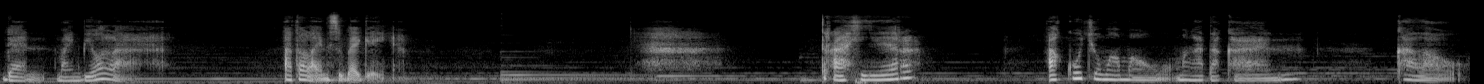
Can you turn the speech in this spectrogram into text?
dan main biola atau lain sebagainya. Terakhir, aku cuma mau mengatakan kalau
